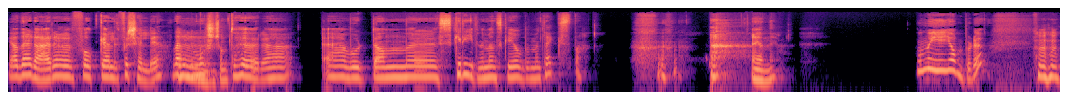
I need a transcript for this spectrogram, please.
Ja, det er der eh, folk er litt forskjellige. Det er veldig mm. morsomt å høre eh, hvordan eh, skrivende mennesker jobber med tekst, da. Enig. Hvor mye jobber du?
